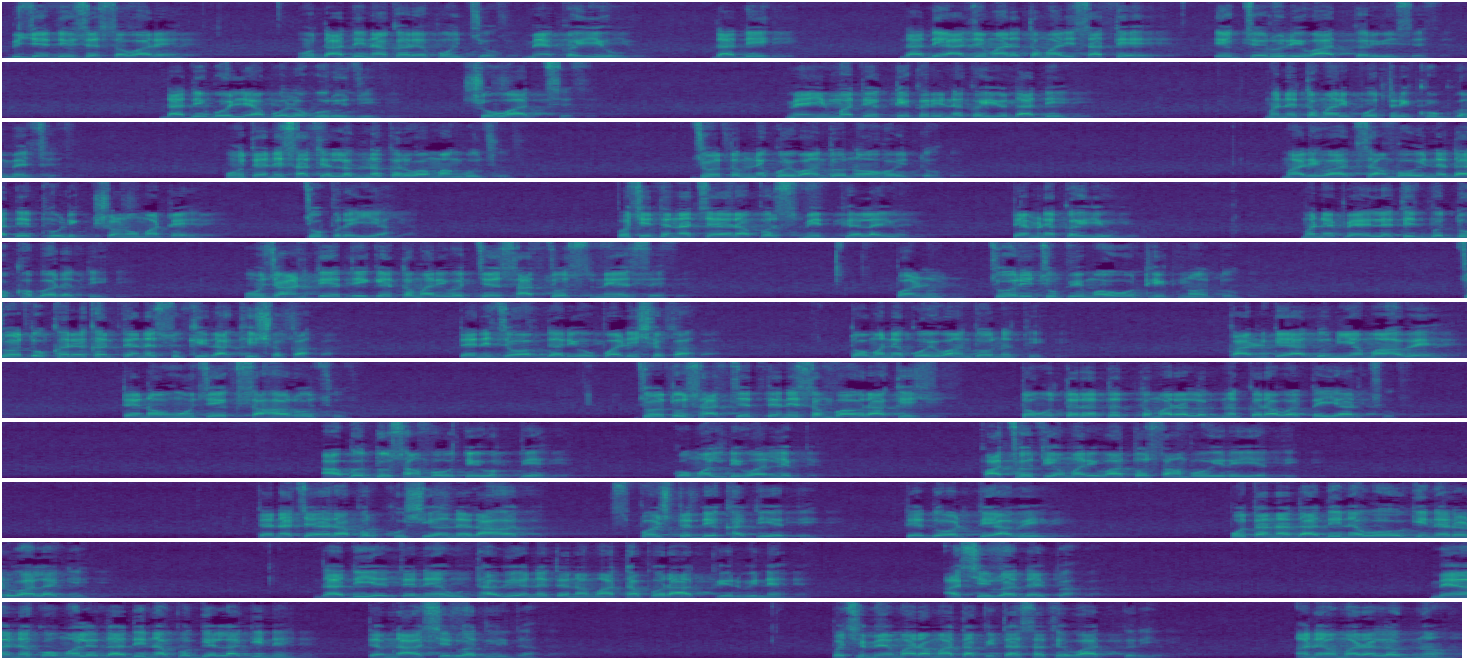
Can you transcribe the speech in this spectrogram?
બીજે દિવસે સવારે હું દાદીના ઘરે પહોંચ્યો. મેં કહ્યું દાદી દાદી, આજે મારે તમારી સાથે એક જરૂરી વાત કરવી છે. દાદી બોલ્યા, બોલો ગુરુજી, શું વાત છે? મેં હિંમત એકઠી કરીને કહ્યું, દાદી, મને તમારી પોતરી ખૂબ ગમે છે. હું તેની સાથે લગ્ન કરવા માંગુ છું. જો તમને કોઈ વાંધો ન હોય તો. મારી વાત સાંભળીને દાદી થોડીક ક્ષણો માટે ચૂપ રહ્યા. પછી તેના ચહેરા પર સ્મિત ફેલાયું. તેમણે કહ્યું, મને પહેલેથી જ બધું ખબર હતી. હું જાણતી હતી કે તમારી વચ્ચે સાચો સ્નેહ છે. પણ ચોરી છુપી મળવું ઠીક નહોતું. જો તું ખરેખર તેને સુખી રાખી શકા, તેની જવાબદારી ઉપાડી શકા, તો મને કોઈ વાંધો નથી. કારણ કે આ દુનિયામાં હવે તેનો હું જ એક સહારો છું. જો તું સાચે જ તેની સંભાળ રાખીશ તો હું તરત જ તમારા લગ્ન કરાવવા તૈયાર છું. આ બધું સાંભળતી વખતે કોમલ દિવાલની પાછળથી અમારી વાતો સાંભળી રહી હતી. તેના ચહેરા પર ખુશી અને રાહત સ્પષ્ટ દેખાતી હતી. તે દોડતી આવી પોતાના દાદીને વળગીને રડવા લાગી. દાદીએ તેને ઉઠાવી અને તેના માથા પર હાથ ફેરવીને આશીર્વાદ આપ્યા. મેં અને કોમલે દાદીના પગે લાગીને તેમના આશીર્વાદ લીધા. પછી મેં મારા માતા પિતા સાથે વાત કરી અને અમારા લગ્ન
